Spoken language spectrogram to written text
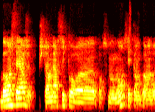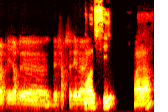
Bon, Serge, je te remercie pour, euh, pour ce moment. C'était encore un vrai plaisir de, de faire ce débat. avec Moi aussi. Voilà.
